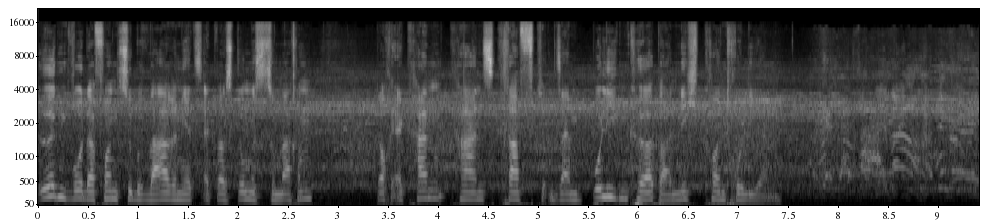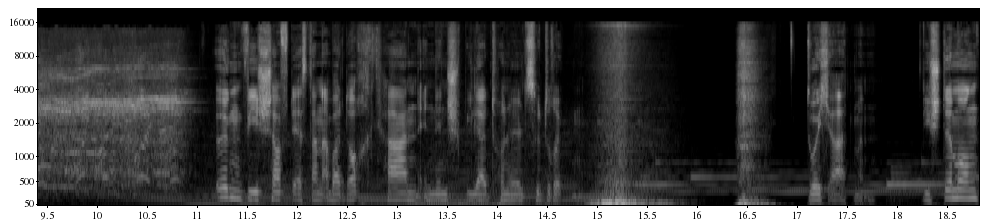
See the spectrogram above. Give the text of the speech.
irgendwo davon zu bewahren, jetzt etwas Dummes zu machen. Doch er kann Kahns Kraft in seinem bulligen Körper nicht kontrollieren. Irgendwie schafft er es dann aber doch, Kahn in den Spielertunnel zu drücken. Durchatmen. Die Stimmung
